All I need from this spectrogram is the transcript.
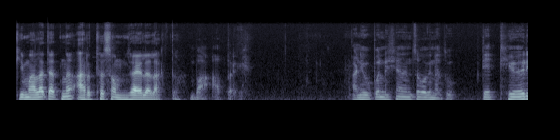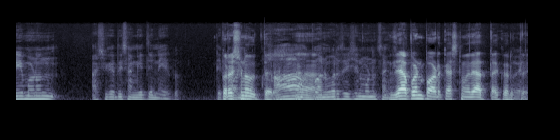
की मला त्यातनं अर्थ समजायला लागतो. बापरे. आणि उपनिषदांचं बघ ना तू ते थिअरी म्हणून अशी कधी सांगितली नाही तू. प्रश्न उत्तर. कॉन्व्हर्सेशन म्हणून जे आपण पॉडकास्टमध्ये आत्ता करतोय.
